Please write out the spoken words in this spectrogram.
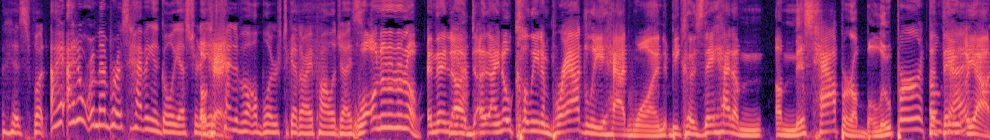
his foot. I, I don't remember us having a goal yesterday. Okay. It kind of all blurs together. I apologize. Well, oh no, no, no, no. And then uh, d- I know Colleen and Bradley had one because they had a, a mishap or a blooper that they yeah.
